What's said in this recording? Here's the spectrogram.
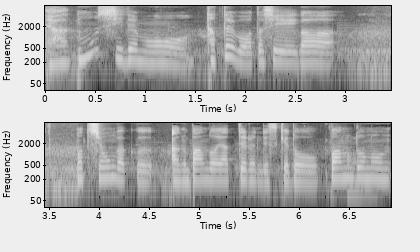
いやもしでも例えば私が私音楽あのバンドをやってるんですけどバンドの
